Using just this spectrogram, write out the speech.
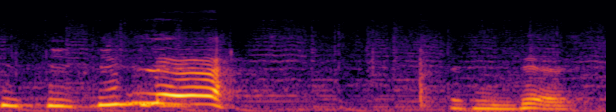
Le! Taking this.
